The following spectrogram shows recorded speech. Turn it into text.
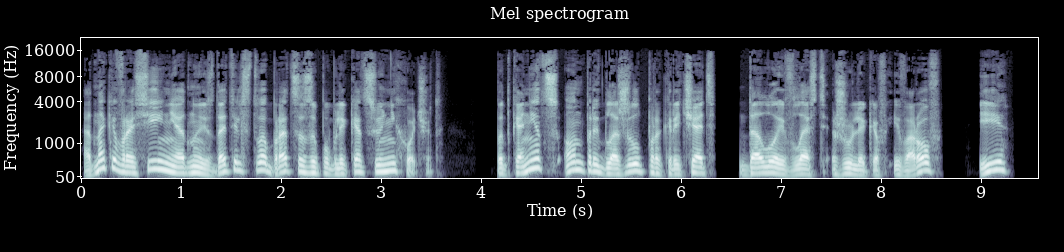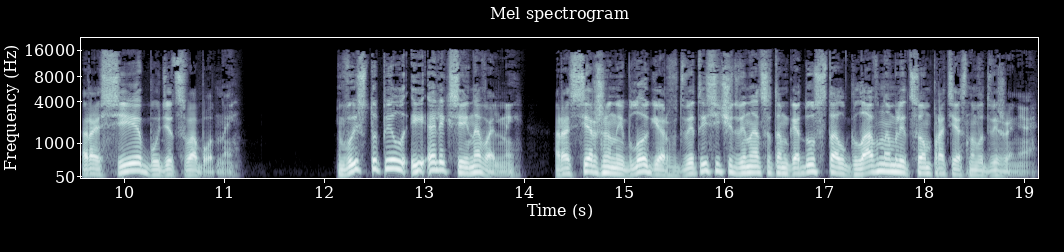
Однако в России ни одно издательство браться за публикацию не хочет. Под конец он предложил прокричать «Долой власть жуликов и воров» и «Россия будет свободной». Выступил и Алексей Навальный. Рассерженный блогер в 2012 году стал главным лицом протестного движения.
